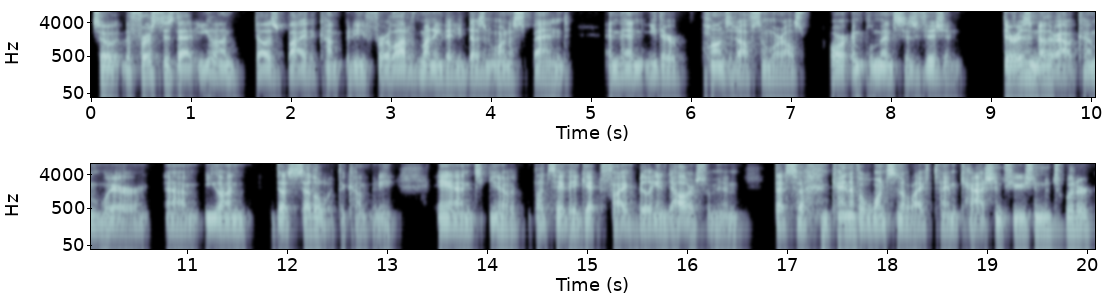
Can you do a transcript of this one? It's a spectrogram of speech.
So the first is that Elon does buy the company for a lot of money that he doesn't want to spend and then either pawns it off somewhere else or implements his vision. There is another outcome where um, Elon does settle with the company and you know let's say they get $5 billion from him that's a kind of a once in a lifetime cash infusion to Twitter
